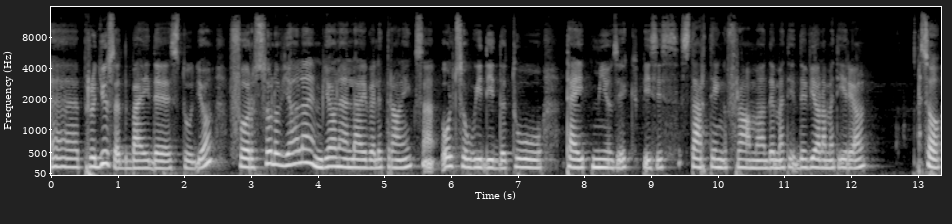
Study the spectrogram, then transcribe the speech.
uh, produced by the studio for solo viola and viola and live electronics. Uh, also, we did two tape music pieces starting from uh, the, the viola material. So,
